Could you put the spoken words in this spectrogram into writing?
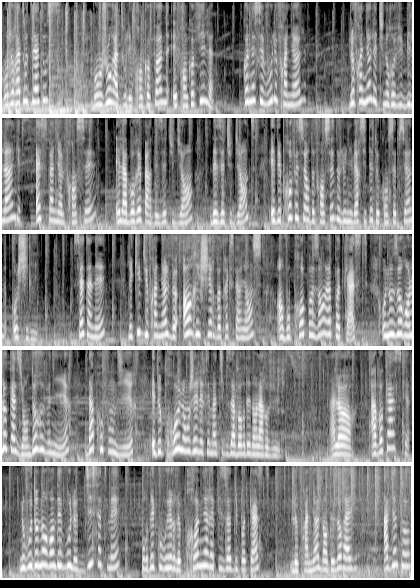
Bonjour à toutes et à tous. Bonjour à tous les francophones et francophiles. Connaissez-vous le Fragnol? Le Fragnol est une revue bilingue espagnol-français élaborée par des étudiants, des étudiantes et des professeurs de français de l'Université de Concepción au Chili. Cette année, l'équipe du Fragnol veut enrichir votre expérience en vous proposant un podcast où nous aurons l'occasion de revenir, d'approfondir et de prolonger les thématiques abordées dans la revue. Alors, à vos casques, nous vous donnons rendez-vous le 17 mai pour découvrir le premier épisode du podcast Le Fragnol dans tes oreilles. À bientôt!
